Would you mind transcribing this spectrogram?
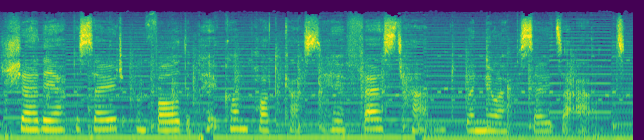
share the episode, and follow the Pittcon podcast to hear firsthand when new episodes are out.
